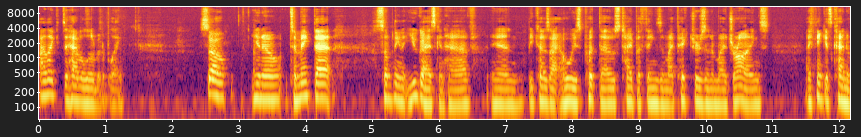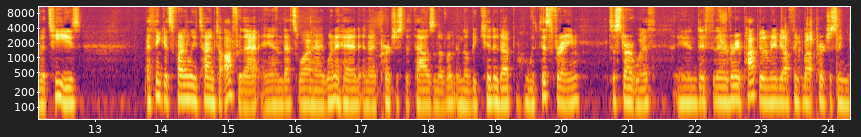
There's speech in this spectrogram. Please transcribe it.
I like to have a little bit of bling. So, you know, to make that something that you guys can have, and because I always put those type of things in my pictures and in my drawings, I think it's kind of a tease I think it's finally time to offer that, and that's why I went ahead and I purchased a thousand of them, and they'll be kitted up with this frame to start with. And if they're very popular, maybe I'll think about purchasing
